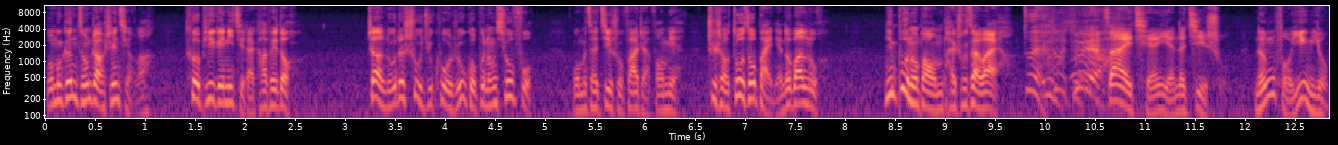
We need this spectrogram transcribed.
我们跟总长申请了，特批给你几袋咖啡豆。战炉的数据库如果不能修复，我们在技术发展方面至少多走百年的弯路。您不能把我们排除在外啊！对对对啊！再前沿的技术能否应用，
